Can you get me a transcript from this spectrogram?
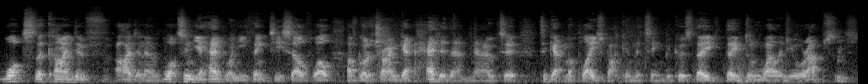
what's the kind of I don't know what's in your head when you think to yourself well I've got to try and get ahead of them now to, to get my place back in the team because they they've done well in your absence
